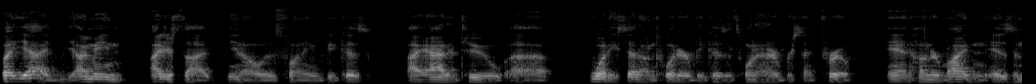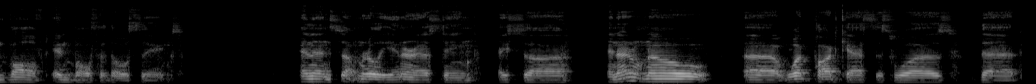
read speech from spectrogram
But yeah, I mean, I just thought, you know, it was funny because I added to uh, what he said on Twitter because it's 100% true. And Hunter Biden is involved in both of those things. And then something really interesting I saw, and I don't know uh, what podcast this was that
